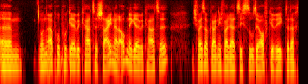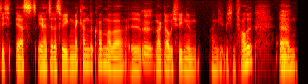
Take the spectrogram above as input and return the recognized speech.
Ähm, und apropos gelbe Karte, Schein hat auch eine gelbe Karte. Ich weiß auch gar nicht, weil er hat sich so sehr aufgeregt. Da dachte ich erst, er hätte das wegen Meckern bekommen, aber äh, mhm. war, glaube ich, wegen dem angeblichen Foul. Mhm. Ähm, Schein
